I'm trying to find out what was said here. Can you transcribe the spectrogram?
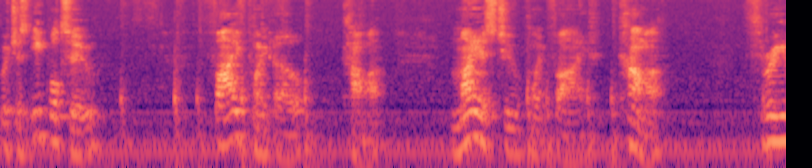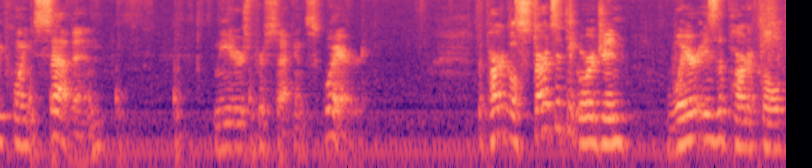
which is equal to 5.0, comma, minus 2.5, comma, 3.7 meters per second squared. The particle starts at the origin. Where is the particle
